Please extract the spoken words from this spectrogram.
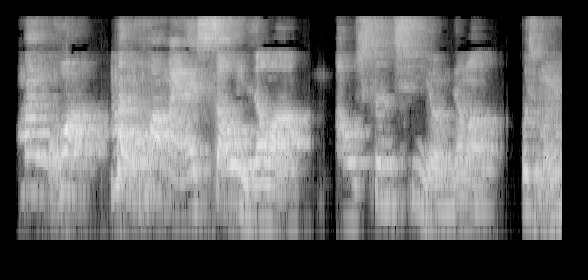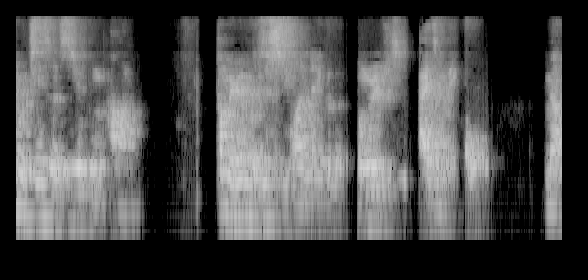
漫画漫画买来烧，你知道吗？好生气哦，你知道吗？为什么？因为他们精神世界崩塌了。他们原本是喜欢那个，永远就是爱着美国，有没有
